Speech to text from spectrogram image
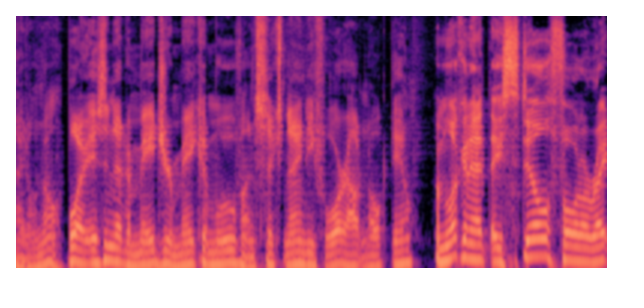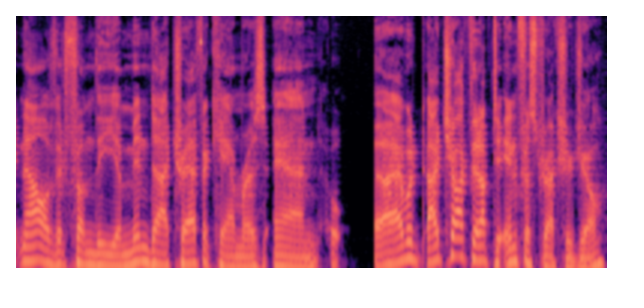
I don't know. Boy, isn't it a major make a move on 694 out in Oakdale? I'm looking at a still photo right now of it from the uh, MnDOT traffic cameras, and I would I chalked it up to infrastructure, Joe.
